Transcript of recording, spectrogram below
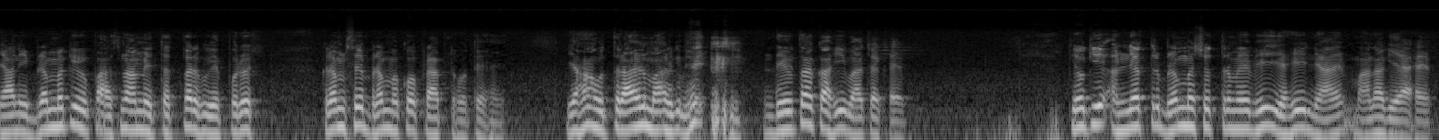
यानी ब्रह्म की उपासना में तत्पर हुए पुरुष, क्रम से ब्रह्म को प्राप्त होते हैं। यहाँ उत्तरायण मार्ग में देवता का ही वाचक है, क्योंकि अन्यत्र ब्रह्मसूत्र में भी यही न्याय माना गया है।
